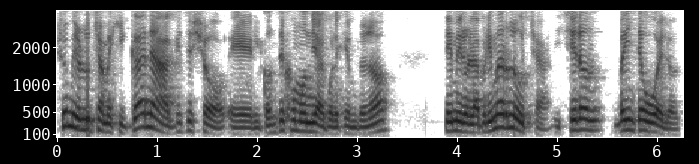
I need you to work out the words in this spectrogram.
Yo miro lucha mexicana, qué sé yo, el Consejo Mundial, por ejemplo, ¿no? Te miro la primera lucha, hicieron 20 vuelos.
